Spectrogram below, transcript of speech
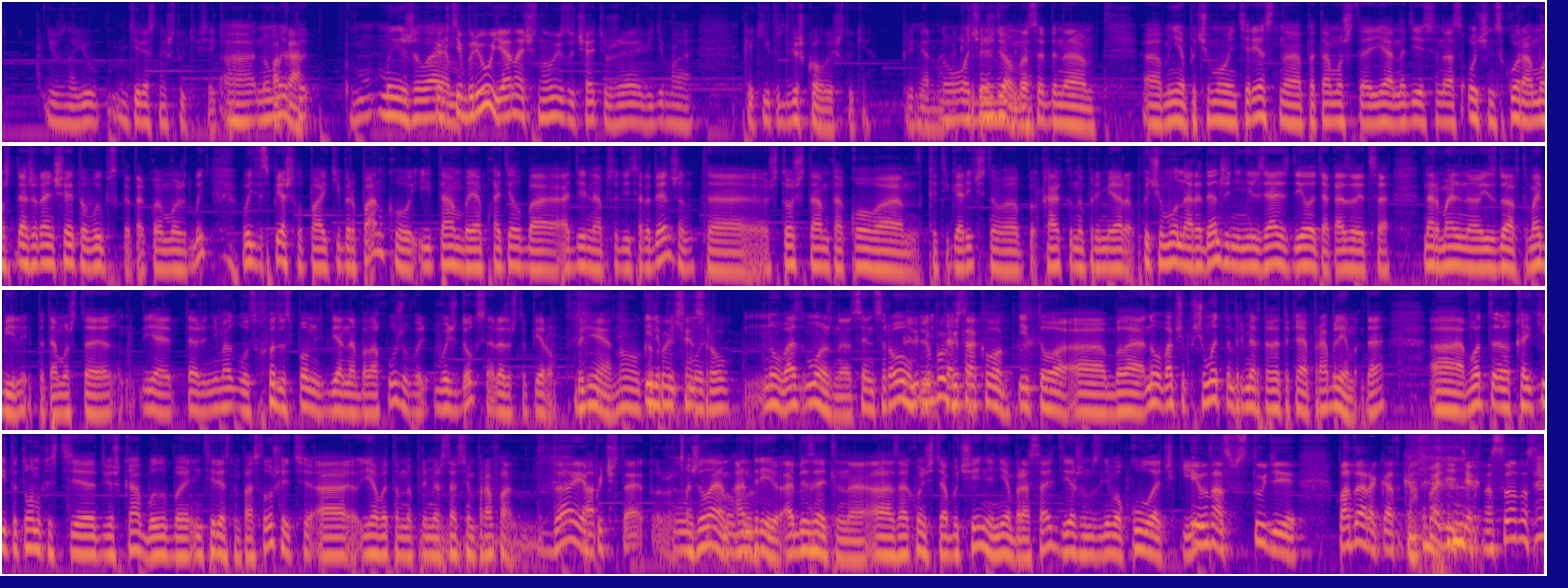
и узнаю интересные штуки всякие. А, но мы, Пока. п- мы К желаем... октябрю я начну изучать уже, видимо, какие-то движковые штуки. Примерно. Ну, очень ждем. ноябре. Особенно мне почему интересно, потому что я надеюсь, у нас очень скоро, а может даже раньше этого выпуска такое может быть, выйдет спешл по киберпанку, и там бы я хотел бы отдельно обсудить Red Engine. Э, Что же там такого категоричного, как, например, почему на Red Engine нельзя сделать, оказывается, нормальную езду автомобилей, потому что я даже не могу сходу вспомнить, где она была хуже, в Watch Dogs, разве что первым. Да не, ну Или какой почему Saints Row. Ну, воз- возможно, Saints Row... Лю- Любой GTA-клон. И то э, была... Ну, вообще, почему это, например, тогда такая проблема, да? А, вот э, какие-то тонкости движка было бы интересно послушать, а я в этом, например, совсем профан. Да, я А, почитаю тоже. Желаем Попробую. Андрею обязательно а, закончить обучение, не бросать, держим за него кулачки. И у нас в студии подарок от компании Техносонус.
